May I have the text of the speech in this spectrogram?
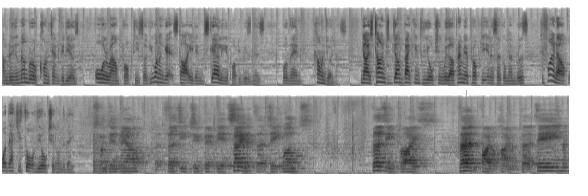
I'm doing a number of content videos all around property. So if you want to get started in scaling your property business, well then come and join us. Now it's time to jump back into the auction with our Premier Property Inner Circle members to find out what they actually thought of the auction on the day. In now at 13250. It's selling at 13 once, 13 twice, third and final time at 13.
